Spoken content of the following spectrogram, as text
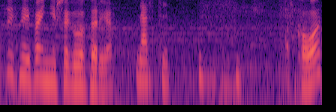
A co jest najfajniejszego we feriach? Narty. A szkoła?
